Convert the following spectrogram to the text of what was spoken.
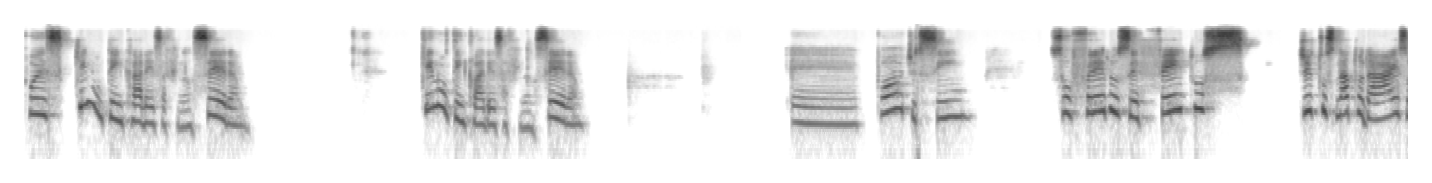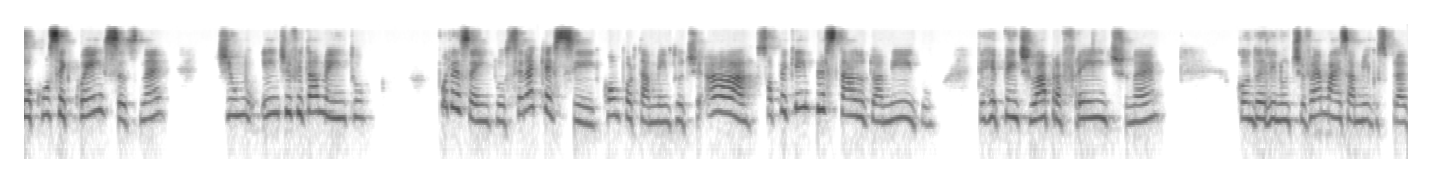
pois quem não tem clareza financeira, quem não tem clareza financeira, é, pode sim sofrer os efeitos ditos naturais ou consequências né, de um endividamento. Por exemplo, será que esse comportamento de, ah, só peguei emprestado do amigo, de repente lá para frente, né, quando ele não tiver mais amigos para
